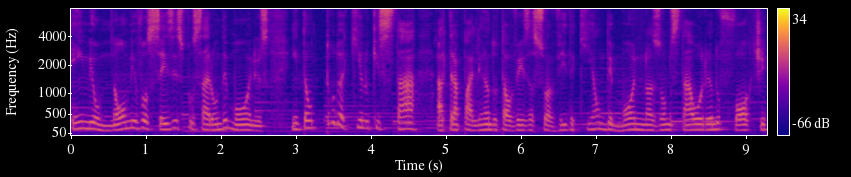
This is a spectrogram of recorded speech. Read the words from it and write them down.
Em meu nome vocês expulsarão demônios. Então, tudo aquilo que está atrapalhando talvez a sua vida, que é um demônio, nós vamos estar orando forte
